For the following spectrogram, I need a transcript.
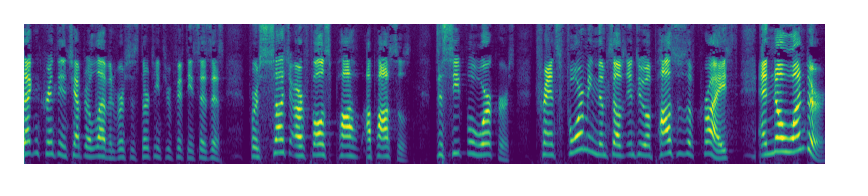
2 Corinthians chapter 11, verses 13 through 15, says this, For such are false apostles, deceitful workers, transforming themselves into apostles of Christ, and no wonder.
